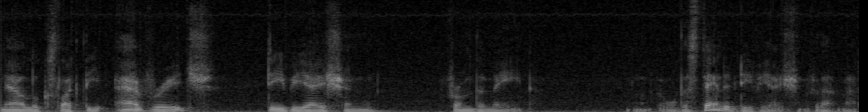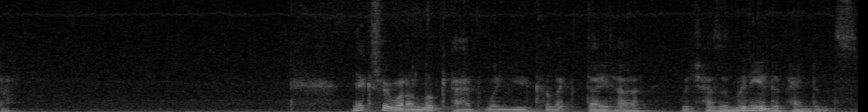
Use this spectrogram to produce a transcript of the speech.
now looks like the average deviation from the mean, or the standard deviation for that matter. Next we want to look at when you collect data which has a linear dependence,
